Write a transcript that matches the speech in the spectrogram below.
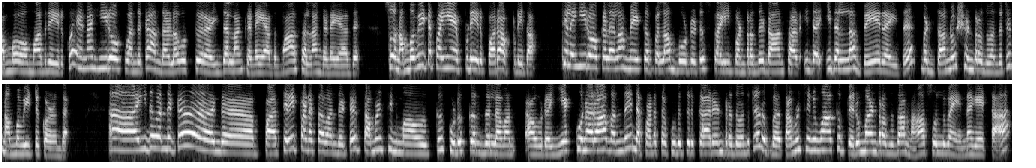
சம்பவம் மாதிரி இருக்கும். ஏன்னா ஹீரோக்கு வந்துட்டு அந்த அளவுக்கு இதெல்லாம் கிடையாது மாஸ் எல்லாம் கிடையாது. சோ நம்ம வீட்டு பையன் எப்படி இருப்பாரோ அப்படிதான். சில ஹீரோக்கள் எல்லாம் மேக்கப் எல்லாம் போட்டுட்டு ஸ்டைல் பண்றது டான்ஸ் ஆடு இத இதெல்லாம் வேற இது. பட் தனுஷ்ன்றது வந்துட்டு நம்ம வீட்டு குழந்தை. இது வந்துட்டு இந்த ப- திரைப்படத்தை வந்துட்டு தமிழ் சினிமாவுக்கு கொடுக்கறதுல வந்து அவர் இயக்குனரா வந்து இந்த படத்தை கொடுத்திருக்காருன்றது வந்துட்டு தமிழ் சினிமாவுக்கு பெருமைன்றது தான் நான் சொல்லுவேன் என்ன கேட்டா.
